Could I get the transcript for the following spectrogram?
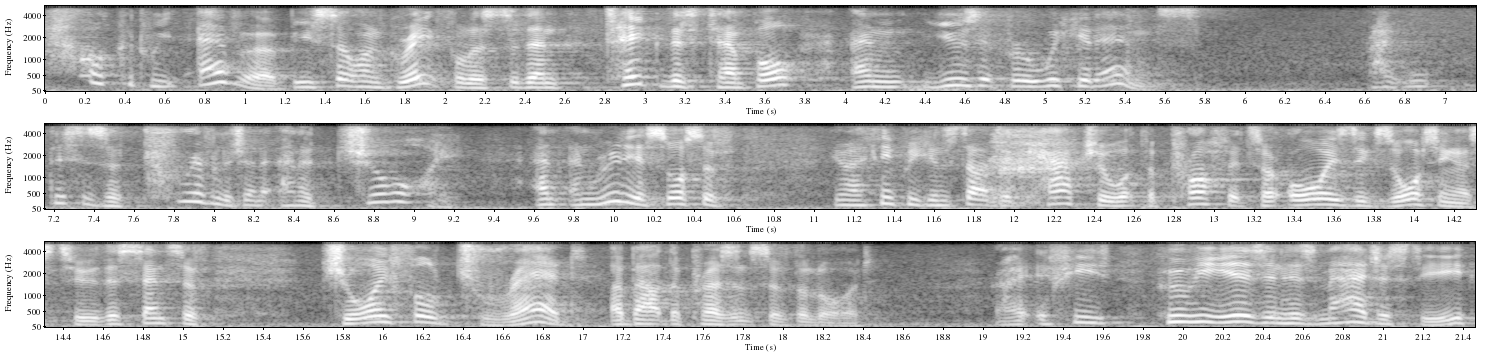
how could we ever be so ungrateful as to then take this temple and use it for wicked ends? Right? This is a privilege and, and a joy, and, and really a source of, you know, I think we can start to capture what the prophets are always exhorting us to this sense of joyful dread about the presence of the Lord. Right? If he, who he is in his majesty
